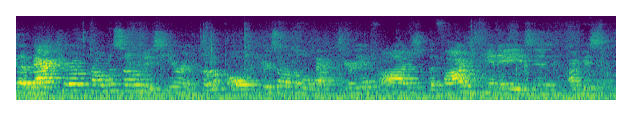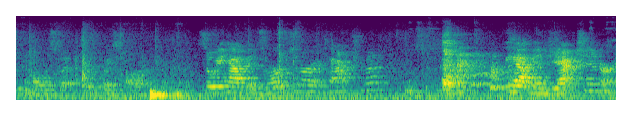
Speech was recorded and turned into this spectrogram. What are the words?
The bacterial chromosome is here in purple. Here's our little bacteriophage. The phage DNA is in, I guess we call this what, turquoise color. So we have adsorption or attachment. We have injection or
